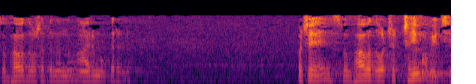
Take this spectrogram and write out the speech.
സ്വഭാവദോഷത്തിൽ നിന്ന് ആരും മുക്തരല്ല. പക്ഷേ സ്വഭാവദോഷക്ഷയം അപേക്ഷ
